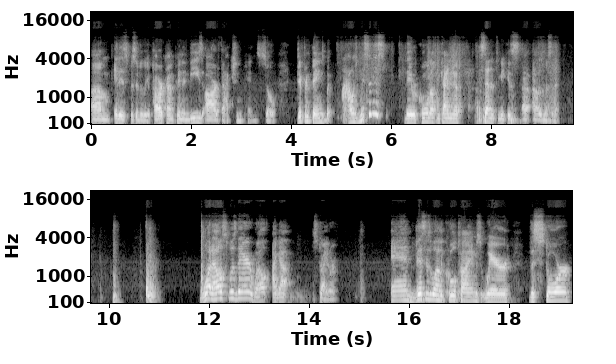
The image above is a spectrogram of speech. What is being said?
Um, it is specifically a PowerCon pin, and these are faction pins. So different things, but I was missing this. They were cool enough and kind enough to send it to me because uh, I was missing it. What else was there? Well, I got Stridor. And this is one of the cool times where the store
